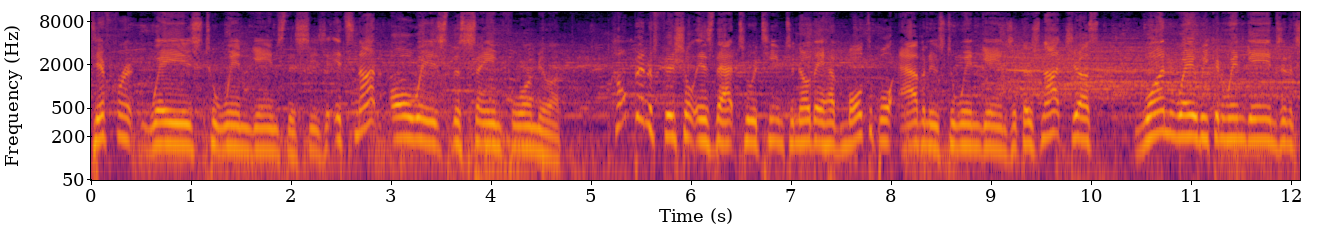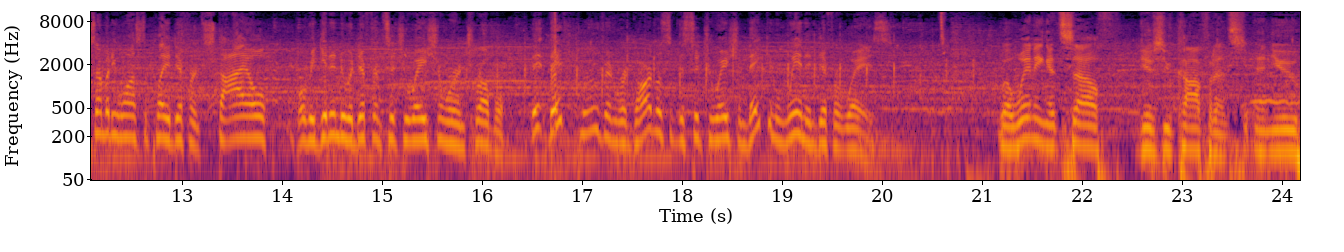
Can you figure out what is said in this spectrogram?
different ways to win games this season. It's not always the same formula. How beneficial is that to a team to know they have multiple avenues to win games? That there's not just one way we can win games, and if somebody wants to play a different style or we get into a different situation, we're in trouble. They, have proven, regardless of the situation, they can win in different ways. Well, winning itself gives you confidence, and you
